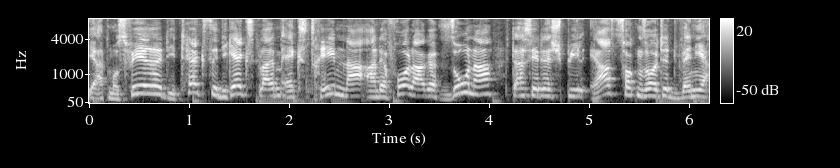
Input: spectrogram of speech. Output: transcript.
Die Atmosphäre, die Texte, die Gags Gags bleiben extrem nah an der Vorlage. So nah, dass ihr das Spiel erst zocken solltet, wenn ihr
